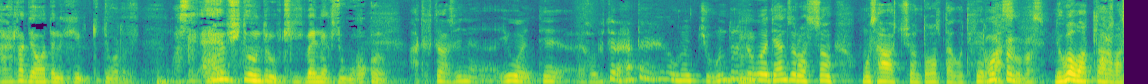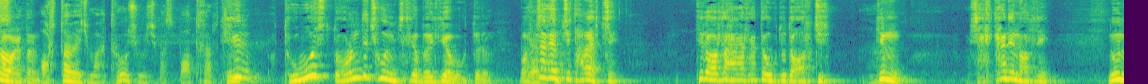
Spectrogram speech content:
хаглаад яваад байна гэдэг бол бас аимшигтэй өндөр өвчлөл байна гэсэн үг байхгүй юу? А тэгтээ бас энэ юу вэ те яг хөө битэр хардах эрхийг өрөөнд чи хүндрэл өгөөд янз бүр болсон хүмүүс хаа очиж дуулдаагүй. Тэгэхээр бас нөгөө бодлоор бас Ортой байж магадгүй шүү гэж бас бодохоор Тэгэхээр төвөөс дурандаж хүн имчилгээ болио бүгдөө. Болцоог юм чи тараа явчих. Тэр олон хаалгатай хүүхдүүд олж ир. Тийм үү? Шалтгааны нь олъё. Нүүн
